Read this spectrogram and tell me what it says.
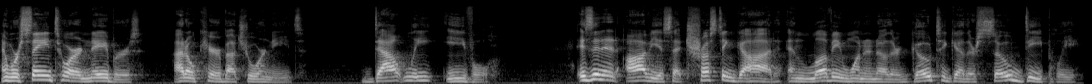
And we're saying to our neighbors, I don't care about your needs. Doubtly evil. Isn't it obvious that trusting God and loving one another go together so deeply,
